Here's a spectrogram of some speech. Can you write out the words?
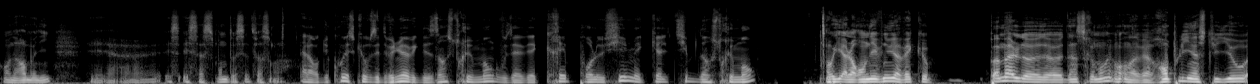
en harmonie, et, euh, et, ça se monte de cette façon-là. Alors du coup, est-ce que vous êtes venu avec des instruments que vous avez créés pour le film, et quel type d'instruments? Oui, alors on est venu avec pas mal d'instruments. On avait rempli un studio,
